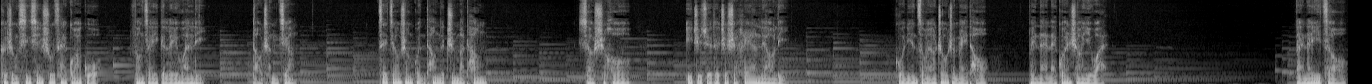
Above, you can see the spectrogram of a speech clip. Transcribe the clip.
各种新鲜蔬菜瓜果放在一个擂碗里，捣成酱，再浇上滚烫的芝麻汤。小时候。一直觉得这是黑暗料理。过年总要皱着眉头，被奶奶灌上一碗。奶奶一走，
